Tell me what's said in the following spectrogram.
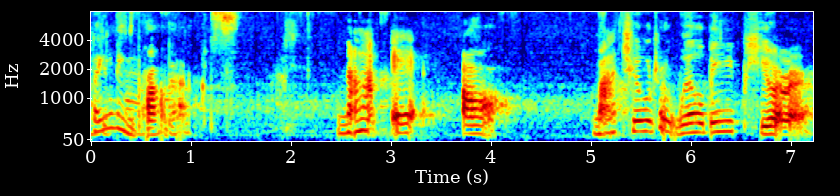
cleaning products. Not at all. My children will be pure.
